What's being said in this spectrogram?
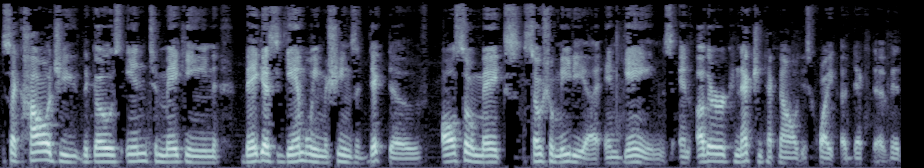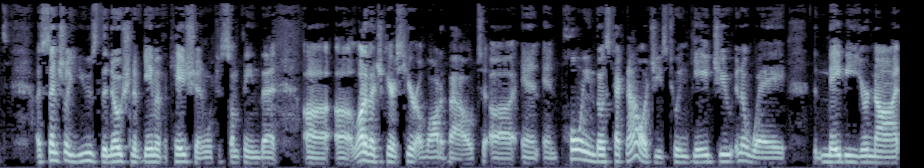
psychology that goes into making Vegas gambling machines addictive also makes social media and games and other connection technologies quite addictive. It's essentially used the notion of gamification, which is something that uh, a lot of educators hear a lot about, uh, and and pulling those technologies to engage you in a way maybe you're not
